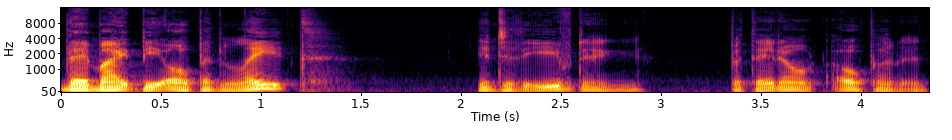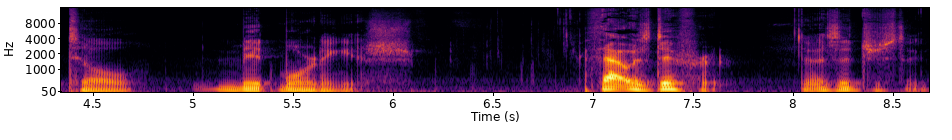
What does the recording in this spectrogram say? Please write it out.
They might be open late into the evening, but they don't open until mid morning ish. That was different. That was interesting.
